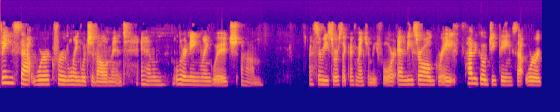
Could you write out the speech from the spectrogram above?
things that work for language development and learning language um, as a resource, like I've mentioned before. And these are all great pedagogy things that work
